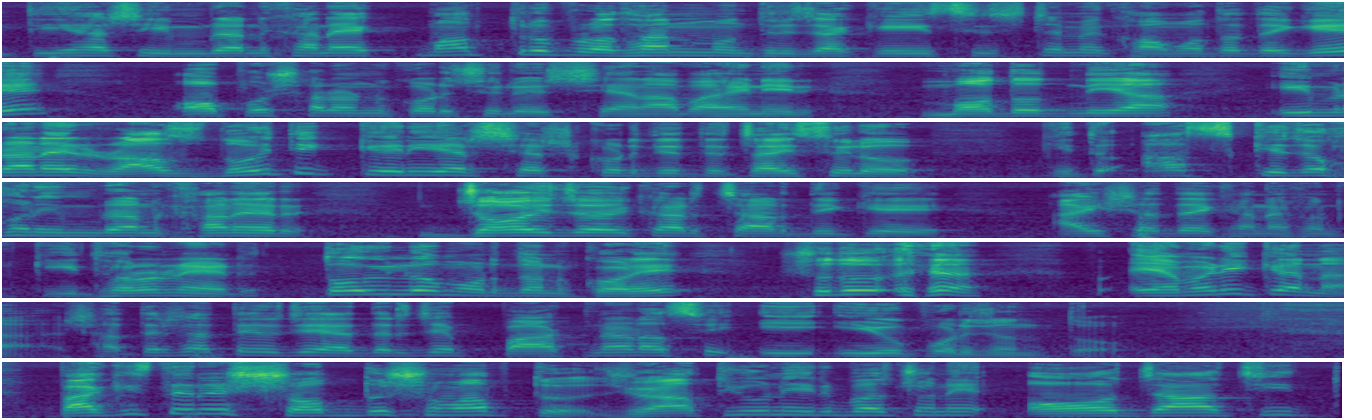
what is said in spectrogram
ইতিহাসে ইমরান খান একমাত্র প্রধানমন্ত্রী যাকে এই সিস্টেমে ক্ষমতা থেকে অপসারণ করেছিল সেনাবাহিনীর মদত নিয়া ইমরানের রাজনৈতিক কেরিয়ার শেষ করে দিতে চাইছিল। কিন্তু আজকে যখন ইমরান খানের জয় জয়কার চারদিকে আইসা দেখেন, এখন কী ধরনের তৈলমর্দন করে, শুধু আমেরিকা না, সাথে সাথে যে এদের যে পার্টনার আছে ইউ পর্যন্ত। পাকিস্তানের সদ্য সমাপ্ত জাতীয় নির্বাচনে অযাচিত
